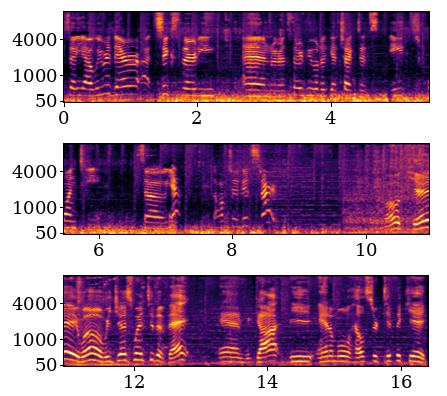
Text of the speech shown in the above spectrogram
So yeah, we were there at 6.30 and we were the third people to get checked at 8.20. So yeah, off to a good start. Okay, well, we just went to the vet and we got the animal health certificate.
